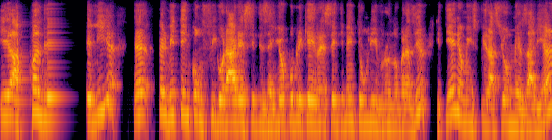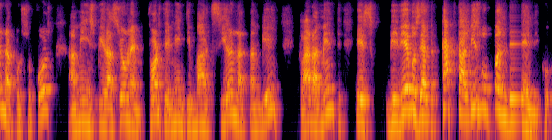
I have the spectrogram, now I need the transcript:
e a pandemia eh, permitem configurar esse desenho. Eu publiquei recentemente um livro no Brasil que tem uma inspiração mesariana, por suposto, a minha inspiração é fortemente marxiana também, claramente. Vivemos o capitalismo pandêmico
